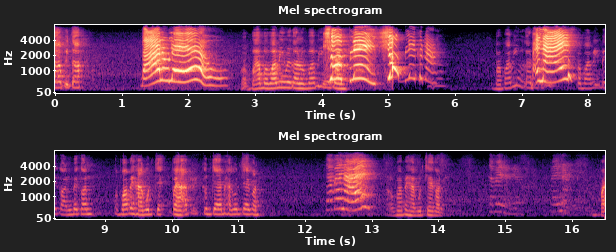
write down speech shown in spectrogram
ต่อไปต่อตาเร็วเร็วป๊าป๊าป๊าป๊าวิ่งไปก่อนป๊าป๊าวิ่งไปชก่ออนบเลยชอบเลยขนาดป๊าป๊าวิ่งไปก่อนไปไหนป๊าป๊าวิ่งไปก่อนไปก่อนป๊าป๊าไปหากุญแจไปหากุญแจไปหากุญแจก่อนจะไปไหนป๊าป๊าไปหากุญแจก่อนจะไปไหนไปไหนป๊า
